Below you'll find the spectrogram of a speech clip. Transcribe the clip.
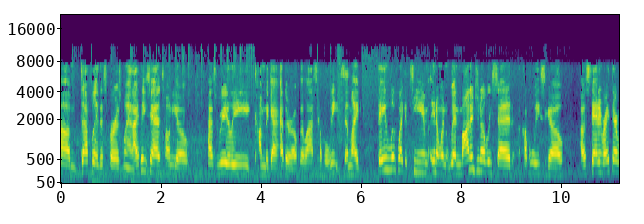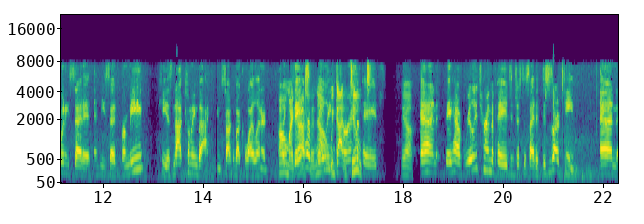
um, definitely the Spurs win. I think San Antonio has really come together over the last couple weeks, and like they look like a team. You know, when when Manu Ginobili said a couple weeks ago, I was standing right there when he said it, and he said, "For me, he is not coming back." He was talking about Kawhi Leonard. Oh my gosh, I know. really We got duped. The page, Yeah. and they have really turned the page and just decided this is our team, and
